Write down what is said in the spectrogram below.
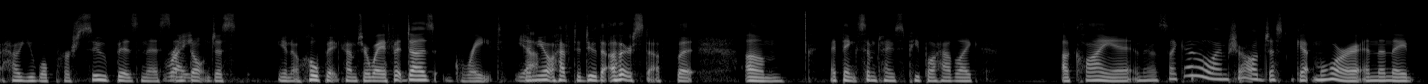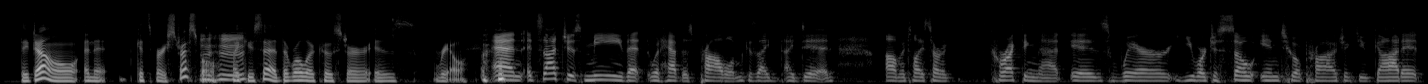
how you will pursue business Right. and don't just, you know, hope it comes your way. If it does, great. Yeah. Then you don't have to do the other stuff. But um, I think sometimes people have like a client and they're just like, oh, I'm sure I'll just get more. And then they, they don't. And it gets very stressful. Mhm. Like you said, the roller coaster is real. and it's not just me that would have this problem because I, I did um, until I started correcting that is where you are just so into a project, you got it,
